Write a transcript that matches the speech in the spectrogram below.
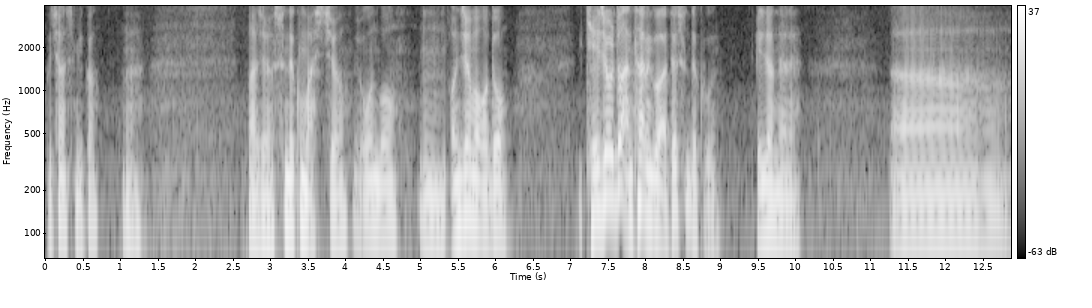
그렇지 않습니까? 예. 맞아요. 순대국 맛있죠. 요건 뭐, 음, 언제 먹어도 계절도 안 타는 것 같아요. 순대국은. 1년 내내. 어,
